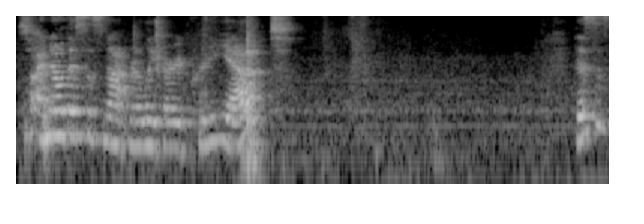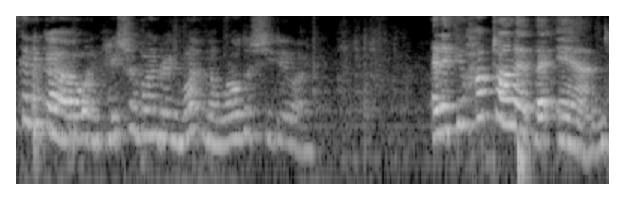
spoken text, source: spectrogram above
So I know this is not really very pretty yet. This is gonna go, in case you're wondering, what in the world is she doing? And if you hopped on at the end,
